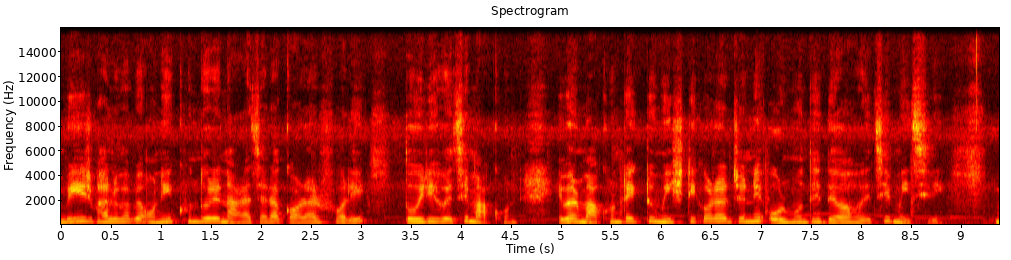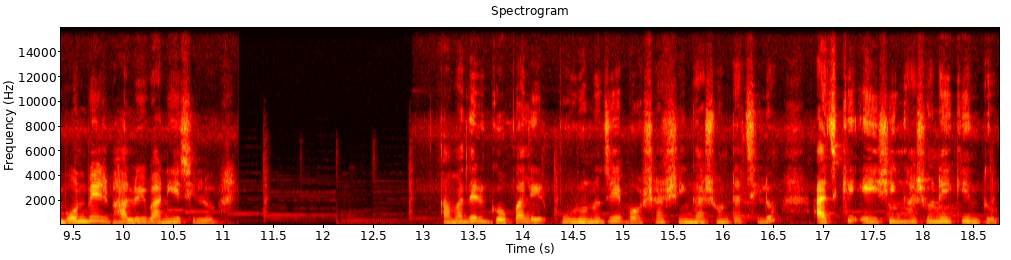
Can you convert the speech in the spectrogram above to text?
বেশ ভালোভাবে অনেকক্ষণ ধরে নাড়াচাড়া করার ফলে তৈরি হয়েছে মাখন। এবার মাখনটা একটু মিষ্টি করার জন্য ওর মধ্যে দেওয়া হয়েছে মিছরি। বোন বেশ ভালোই বানিয়েছিল। আমাদের গোপালের পুরনো যে বসার সিংহাসনটা ছিল, আজকে এই সিংহাসনেই কিন্তু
